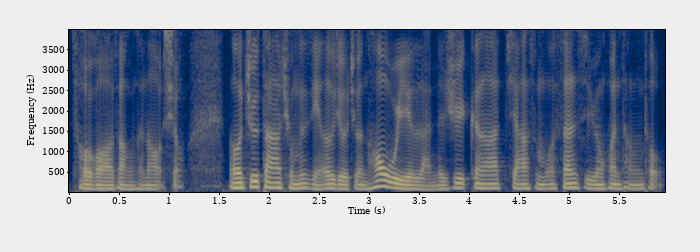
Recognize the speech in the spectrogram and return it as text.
超夸张，很好笑。然后就大家全部是点二九九，然后我也懒得去跟他加什么三十元换汤头，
